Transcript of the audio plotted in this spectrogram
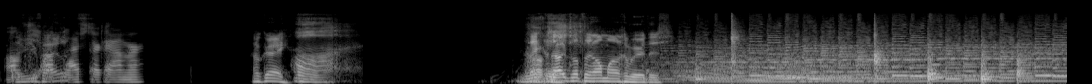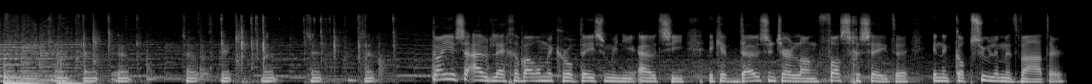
Anti-afluisterkamer. Oké, Oh. leg eens uit wat er allemaal gebeurd is. Eh, eh, eh, Zo. Kan je ze uitleggen waarom ik er op deze manier uitzie? Ik heb duizend jaar lang vastgezeten in een capsule met water.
